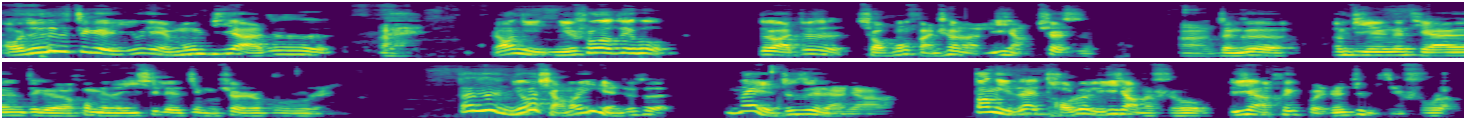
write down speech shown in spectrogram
我觉得这个有点懵逼啊，就是唉。然后你你说到最后，对吧？就是小鹏反衬了理想，确实，啊，整个 NPN 跟 TIN 这个后面的一系列进步确实不如人意。但是你要想到一点，就是那也就这两家了。当你在讨论理想的时候，理想黑本身就已经输了，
